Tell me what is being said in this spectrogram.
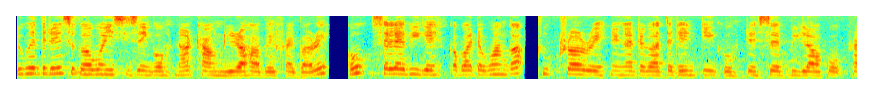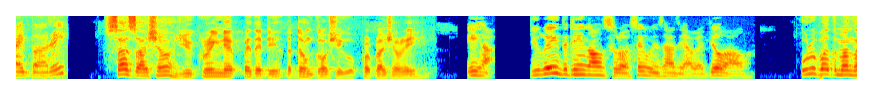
လူငယ်သတင်းစကားဝိုင်းစီစဉ်ကိုနားထောင်နေရဟာပဲဖိုက်ပါရယ်ကိုဆယ်လက်ပြီးကကဘာတဝန်ကထူခရရေနိုင်ငံတကာသတင်းတီကိုတင်ဆက်ပြီးလာဖို့ဖိုက်ပါရယ်ဆာဇာရှန်ယူကရိန်းနဲ့ပတ်သက်တဲ့သတင်းကောက်ရှိကို proprietary အေးဟာ ယူကရိန်းသတင်းကောင်းဆိုတော့စိတ်ဝင်စားစရာပဲပြောပါဦးဥရောပသမဂ္ဂ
